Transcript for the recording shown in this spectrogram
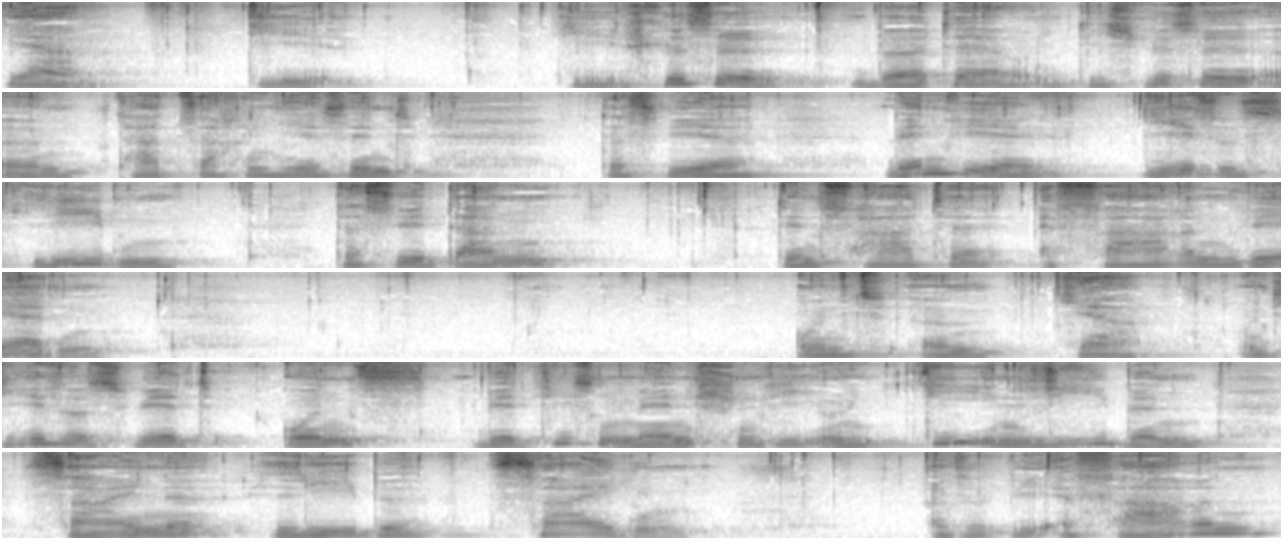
Ja, die, die Schlüsselwörter und die Schlüsseltatsachen hier sind, dass wir, wenn wir Jesus lieben, dass wir dann den Vater erfahren werden. Und ähm, ja, und Jesus wird uns, wird diesen Menschen, die, die ihn lieben, seine Liebe zeigen. Also wir erfahren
